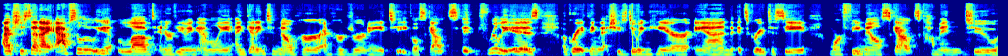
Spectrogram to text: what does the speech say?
actually said, I absolutely loved interviewing Emily and getting to know her and her journey to Eagle Scouts. It really is a great thing that she's doing here. And it's great to see more female scouts come into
